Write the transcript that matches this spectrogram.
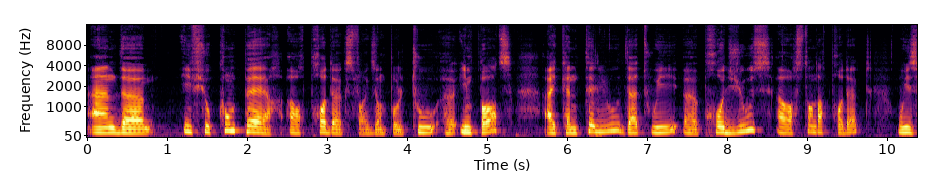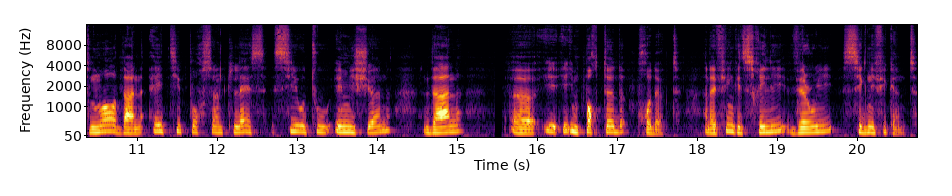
And um, if you compare our products, for example, to uh, imports, I can tell you that we uh, produce our standard product with more than 80% less CO2 emission than uh, imported product. And I think it's really very significant.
